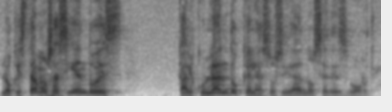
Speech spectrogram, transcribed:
Lo que estamos haciendo es calculando que la sociedad no se desborde.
